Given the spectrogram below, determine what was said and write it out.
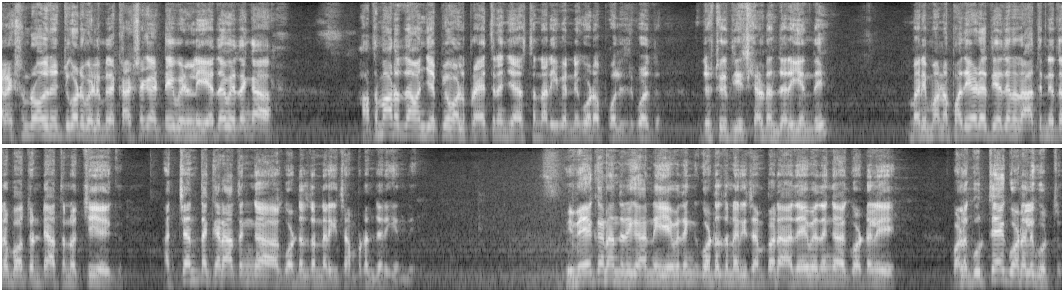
ఎలక్షన్ రోజు నుంచి కూడా వీళ్ళ మీద కక్ష కట్టి వీళ్ళని ఏదో విధంగా హతమారుద్దామని చెప్పి వాళ్ళు ప్రయత్నం చేస్తున్నారు. ఇవన్నీ కూడా పోలీసులు కూడా దృష్టికి తీసుకెళ్ళడం జరిగింది. మరి మన పదిహేడవ తేదీన రాత్రి నిద్రపోతుంటే అతను వచ్చి అత్యంత కిరాతంగా గొడ్డలతో నరికి చంపడం జరిగింది. వివేకానందుడి గారిని ఏ విధంగా గొడ్డలతో నరికి చంపారో అదే విధంగా గొడ్డలి వాళ్ళ గుర్తే గొడలి గుర్తు.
